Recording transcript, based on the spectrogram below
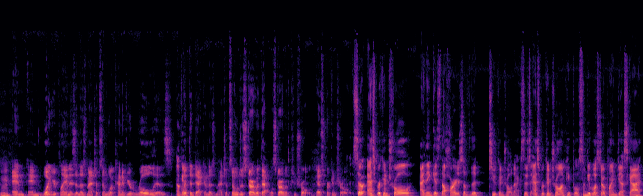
Mm-hmm. and and what your plan is in those matchups and what kind of your role is Okay. with the deck in those matchups. And we'll just start with that. We'll start with control. Esper control. So Esper Control, I think, is the hardest of the two control decks. There's Esper Control, and people, some people are still playing Jeskai.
